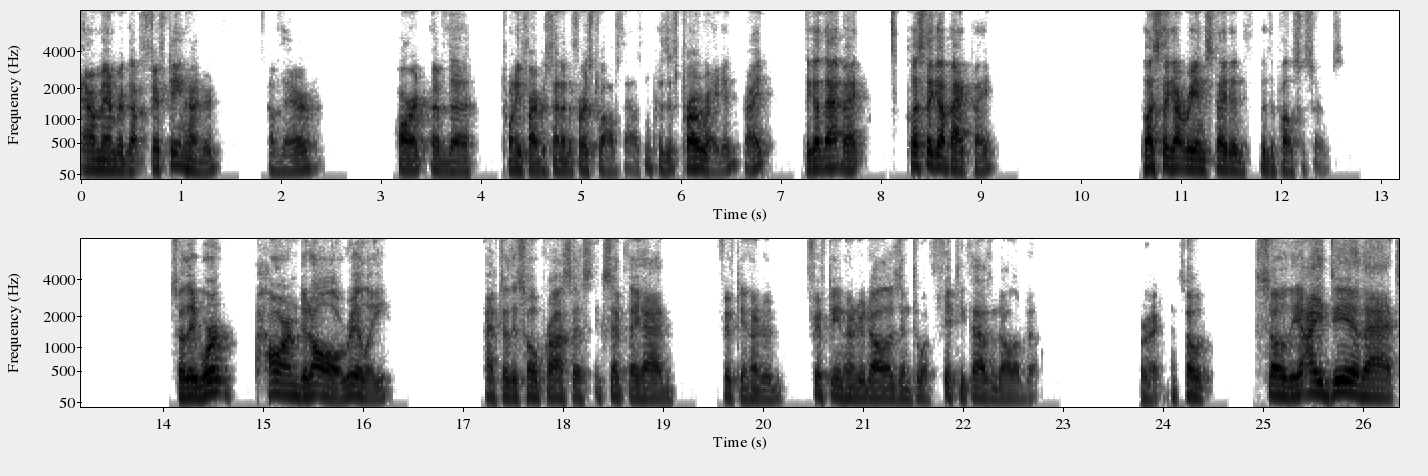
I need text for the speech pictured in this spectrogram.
Our member got 1500 of their part of the 25% of the first 12,000 because it's prorated, right? They got that back. Plus they got back pay. Plus they got reinstated with the postal service. So they weren't harmed at all really after this whole process, except they had 1500 $1,500 into a $50,000 bill. Right. And so so the idea that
